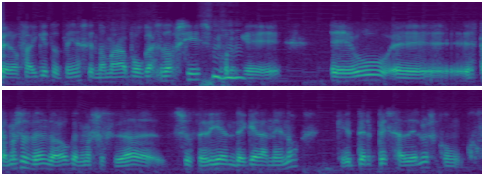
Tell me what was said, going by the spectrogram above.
pero fai que tú teñas que tomar poucas dosis porque uh -huh. eu eh, estamos sucedendo algo que non me sucedía, sucedía en de que era neno, que ter pesadelos con, con,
